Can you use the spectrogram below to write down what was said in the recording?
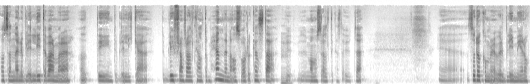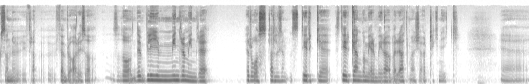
Och sen när det blir lite varmare och det inte blir lika, det blir framförallt kallt om händerna och svårt att kasta. Mm. Man måste alltid kasta ute. Eh, så då kommer det väl bli mer också nu i februari. Så, så då, det blir ju mindre och mindre rås, att liksom styrke, styrkan går mer och mer över att man kör teknik. Eh,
